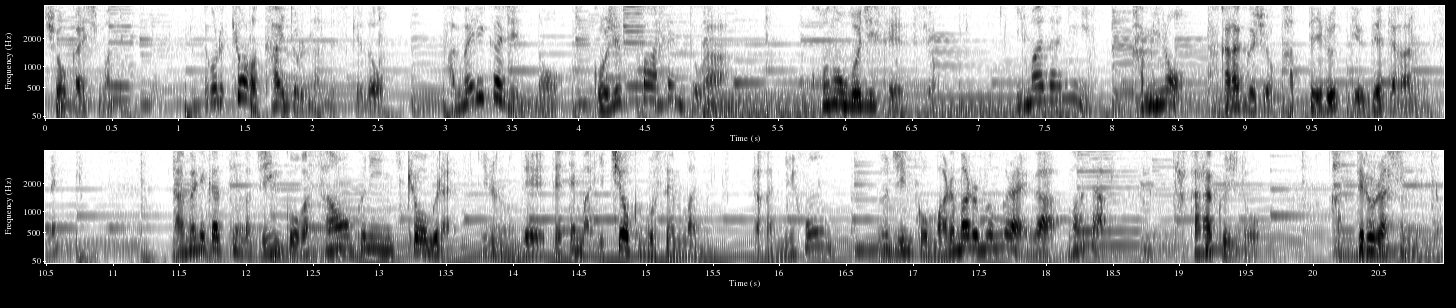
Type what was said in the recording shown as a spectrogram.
紹介しますでこれ今日のタイトルなんですけどアメリカ人の50%がこのご時世ですよ未だに紙の宝くじを買っているっていうデータがあるんですね。アメリカって今人口が3億人強ぐらいいるので大体まあ1億5000万人。だから日本の人口丸々分ぐらいがまだ宝くじを買ってるらしいんですよ。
